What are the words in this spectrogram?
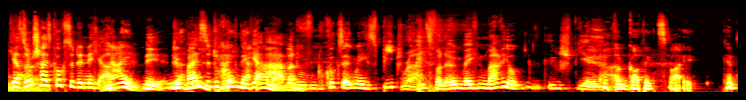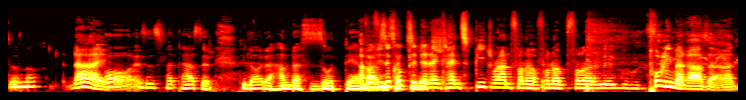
ja, so einen Scheiß guckst du dir nicht an. Nein. Nee, du Nein, weißt du, du guckst keine ja, aber du, du guckst ja irgendwelche Speedruns von irgendwelchen Mario-Spielen an. von Gothic 2. Kennst du das noch? Nein. Oh, es ist fantastisch. Die Leute haben das so dermaßen aber wieso guckst du dir denn keinen Speedrun von einer, von einer, von einer Polymerase an?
